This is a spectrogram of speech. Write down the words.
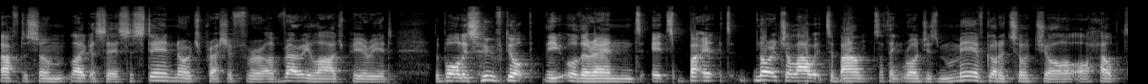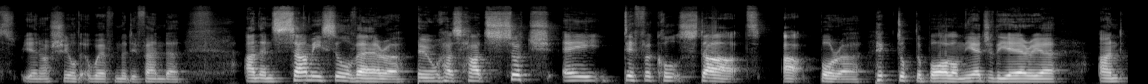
after some, like I say, sustained Norwich pressure for a very large period, the ball is hoofed up the other end. It's it, Norwich allow it to bounce. I think Rogers may have got a touch or, or helped, you know, shield it away from the defender. And then Sammy Silvera, who has had such a difficult start at Boro, picked up the ball on the edge of the area and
